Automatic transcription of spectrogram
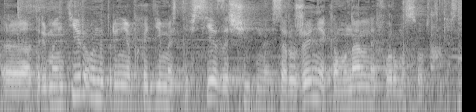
отремонтированы при необходимости все защитные сооружения коммунальной формы собственности.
